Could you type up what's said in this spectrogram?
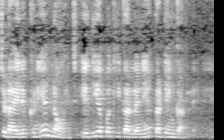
ਚੜਾਈ ਰੱਖਣੀ ਹੈ 9 ਇੰਚ ਇਹਦੀ ਆਪਾਂ ਕੀ ਕਰ ਲੈਣੀ ਹੈ ਕਟਿੰਗ ਕਰ ਲੈਣੀ ਹੈ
